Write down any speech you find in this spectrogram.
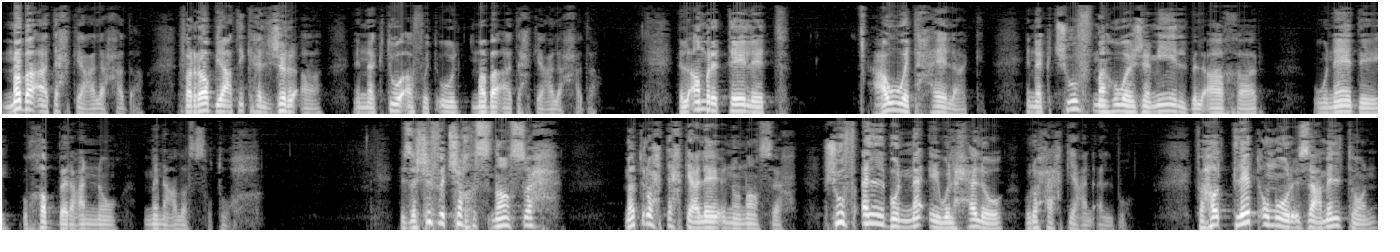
ما بقى تحكي على حدا. فالرب يعطيك هالجرأة إنك توقف وتقول ما بقى تحكي على حدا. الأمر الثالث عود حالك إنك تشوف ما هو جميل بالآخر ونادي وخبر عنه من على السطوح. إذا شفت شخص ناصح ما تروح تحكي عليه إنه ناصح. شوف قلبه النقي والحلو وروح احكي عن قلبه. فهو ثلاث أمور إذا عملتهم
